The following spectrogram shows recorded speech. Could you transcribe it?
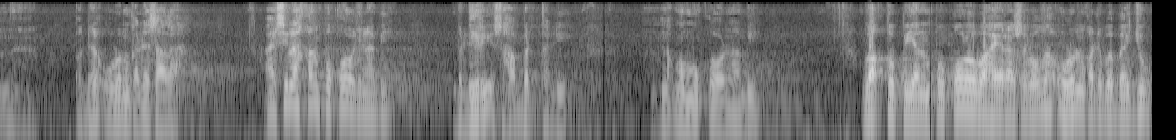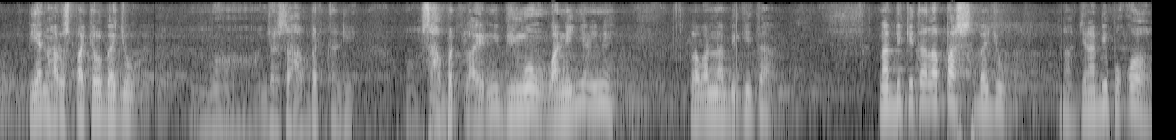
Nah, padahal ulun kada salah. Ayo silahkan pukul ya Nabi. Berdiri sahabat tadi. Nak memukul Nabi. Waktu pian pukul wahai Rasulullah, ulun kada berbaju. Pian harus pacul baju. Nah, jal sahabat tadi. Sahabat lain ini bingung, waninya ini. Lawan Nabi kita. Nabi kita lepas baju Nah, Nabi pukul.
